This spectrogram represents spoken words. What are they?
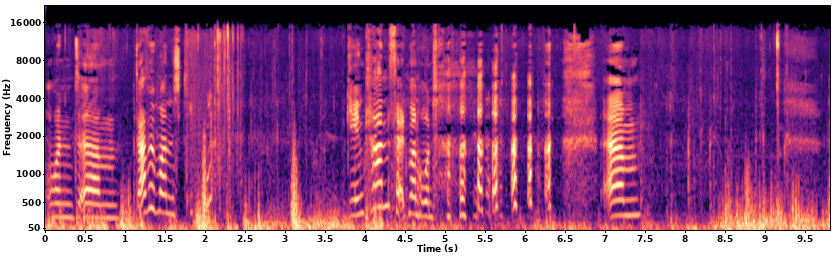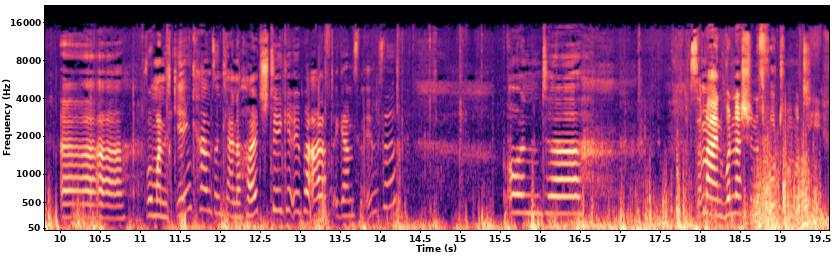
Und ähm, da will man nicht gehen kann, fällt man runter. ähm, äh, wo man nicht gehen kann, sind kleine Holzstege überall auf der ganzen Insel. Und äh, ist immer ein wunderschönes Fotomotiv.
